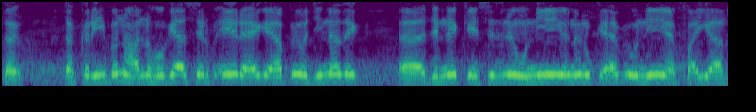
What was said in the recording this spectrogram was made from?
ਤ- ਤਕਰੀਬਨ ਹੱਲ ਹੋ ਗਿਆ, ਸਿਰਫ ਇਹ ਰਹਿ ਗਿਆ ਵੀ ਉਹ ਜਿਨ੍ਹਾਂ ਦੇ ਜਿੰਨੇ ਕੇਸਿਸ ਨੇ, ਉਨੀ ਹੀ ਇਹਨਾਂ ਨੂੰ ਕਿਹਾ ਵੀ ਉਨੀ ਐਫ ਆਈ ਆਰ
